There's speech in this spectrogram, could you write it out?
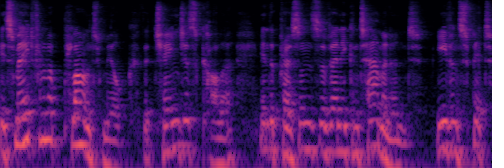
It's made from a plant milk that changes color in the presence of any contaminant, even spit.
